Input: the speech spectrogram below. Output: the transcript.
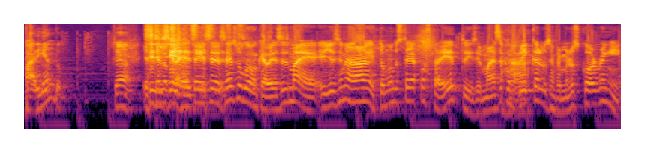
pariendo. Sea, Es Sí, que sí, lo sí, que la es- gente es- dice es, es- eso, weón, que a veces, mae, ellos dicen, ay, todo el mundo está ahí acostadito, y si el mae se Ajá. complica, los enfermeros corren y...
